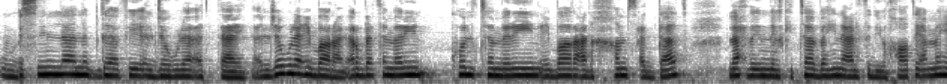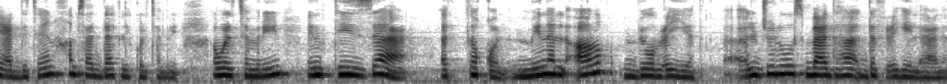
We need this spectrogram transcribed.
وبسم الله نبدأ في الجولة الثالثة. الجولة عبارة عن أربع تمارين كل تمرين عبارة عن خمس عدات. لاحظي أن الكتابة هنا على الفيديو خاطئة ما هي عدتين؟ خمس عدات لكل تمرين. أول تمرين انتزاع الثقل من الأرض بوضعية الجلوس بعدها دفعه الأعلى.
